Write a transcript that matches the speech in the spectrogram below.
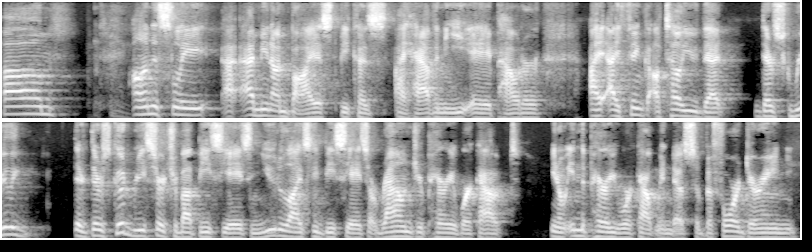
Um. Honestly, I, I, mean, I'm biased because I have an EA powder. I, I think I'll tell you that there's really there, there's good research about BCAAs and utilizing BCAAs around your peri workout. You know, in the peri workout window. So before, during,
